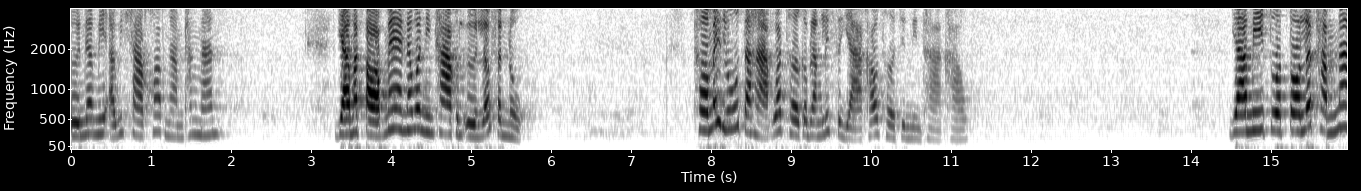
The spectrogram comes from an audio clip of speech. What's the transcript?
อื่นเนี่ยมีอวิชชาครอบงำทั้งนั้น อย่ามาตอบแม่นะว่านินทาคนอื่นแล้วสนุก เธอไม่รู้แต่หากว่าเธอกำลังลิษยาเขาเธอจึงนินทาเขาอย่ามีตัวตนแล้วทำหน้า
